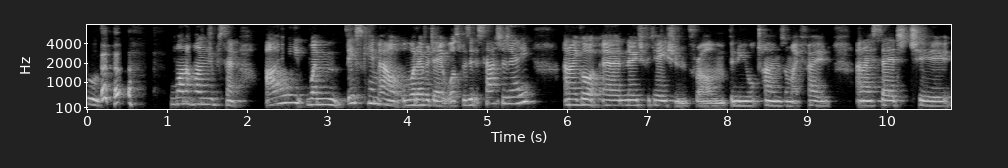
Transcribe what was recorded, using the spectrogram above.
One hundred percent. I when this came out on whatever day it was, was it Saturday? And I got a notification from the New York Times on my phone, and I said to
